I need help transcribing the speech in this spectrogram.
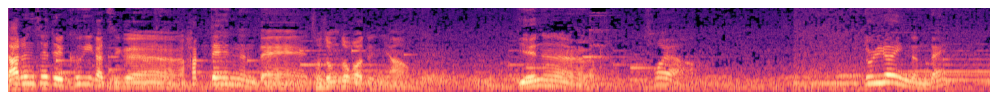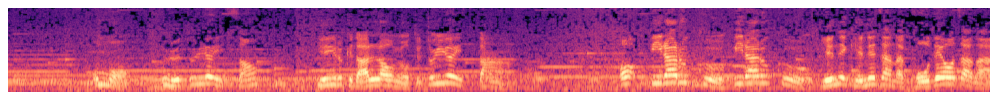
다른 새들 크기가 지금 학대했는데 저 정도거든요. 얘는 커야 뚫려 있는데? 어머, 왜 뚫려 있어? 얘 이렇게 날라오면 어떻게 뚫려 있다. 어, 삐라루쿠, 삐라루쿠. 얘네 걔네잖아, 고대어잖아.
